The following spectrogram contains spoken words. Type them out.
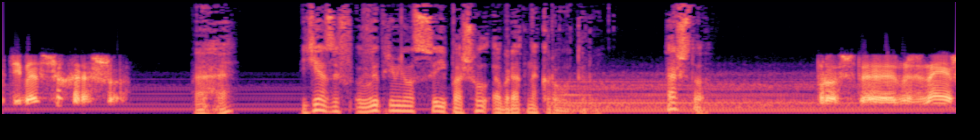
у тебя все хорошо?» «Ага». Язов выпрямился и пошел обратно к роутеру. «А что?» «Просто, знаешь,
